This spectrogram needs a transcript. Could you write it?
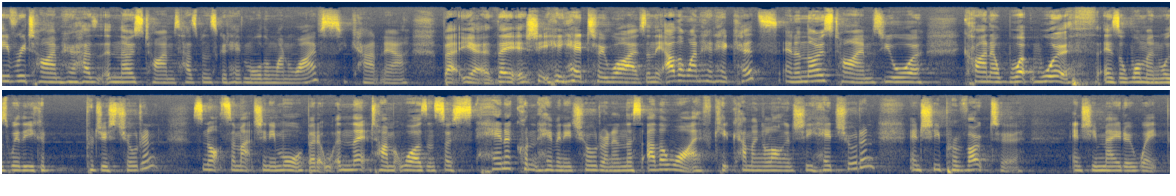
every time her husband, in those times, husbands could have more than one wife. He can't now, but yeah, they, she, he had two wives, and the other one had had kids. And in those times, your kind of worth as a woman was whether you could produce children. It's not so much anymore, but it, in that time it was. And so Hannah couldn't have any children, and this other wife kept coming along, and she had children, and she provoked her, and she made her weep.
